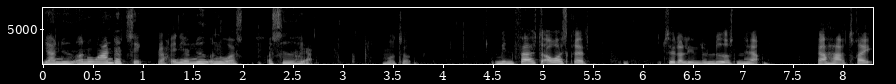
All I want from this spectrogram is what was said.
Jeg nyder nogle andre ting, Ja. men jeg nyder nu også at sidde her. Modtaget. Min første overskrift til dig, Line, den lyder sådan her. Jeg har tre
